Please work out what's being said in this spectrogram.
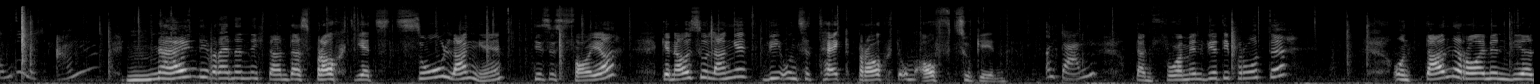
Brennen die nicht an? Nein, die brennen nicht an. Das braucht jetzt so lange, dieses Feuer, genauso lange, wie unser Teig braucht, um aufzugehen. Und dann? Dann formen wir die Brote und dann räumen wir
